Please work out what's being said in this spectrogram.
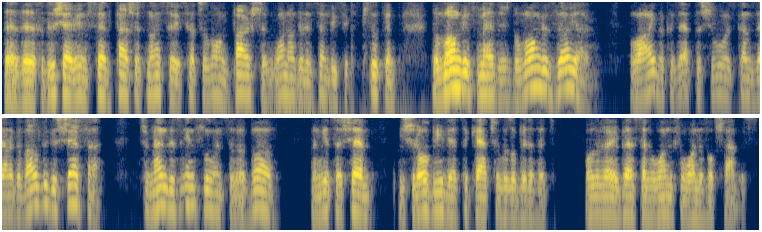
The the Chiddushei HaRim said Parshas Nase is such a long parsha, 176 psukim, the longest medrash, the longest zoyar. Why? Because after Shavuos comes down a gavaldige shefa, tremendous influence of above, and Yitz Hashem, we should all be there to catch a little bit of it. All the very best. Have a wonderful, wonderful Shabbos.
